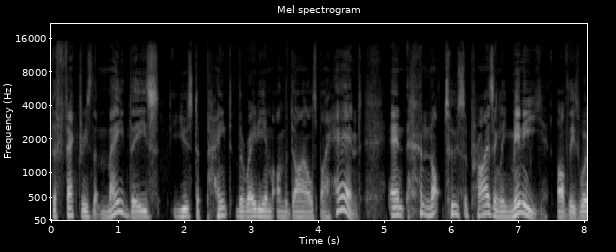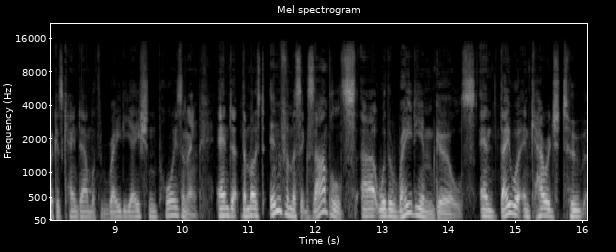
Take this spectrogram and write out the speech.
the factories that made these used to paint the radium on the dials by hand. And not too surprisingly, many of these workers came down with radiation poisoning. And uh, the most infamous examples uh, were the radium girls. And they were encouraged to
